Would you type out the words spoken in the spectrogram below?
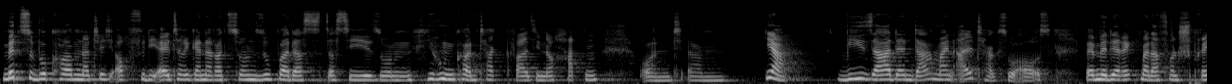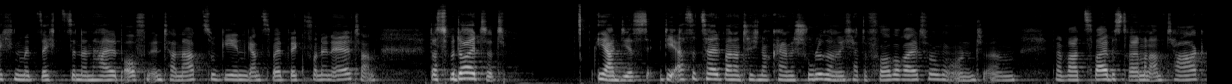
mitzubekommen. Natürlich auch für die ältere Generation super, dass, dass sie so einen jungen Kontakt quasi noch hatten. Und ähm, ja, wie sah denn da mein Alltag so aus? Wenn wir direkt mal davon sprechen, mit 16,5 auf ein Internat zu gehen, ganz weit weg von den Eltern. Das bedeutet, ja, die, die erste Zeit war natürlich noch keine Schule, sondern ich hatte Vorbereitung und ähm, da war zwei bis dreimal am Tag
